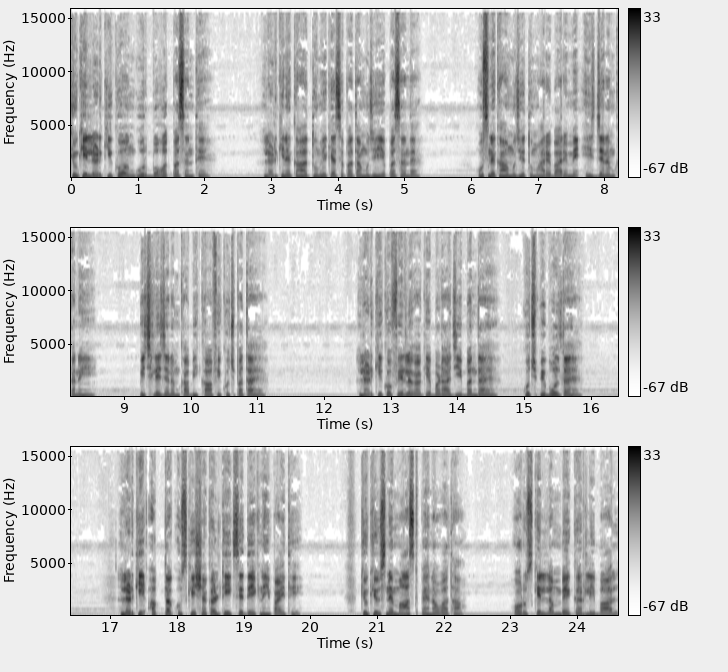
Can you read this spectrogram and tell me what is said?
क्योंकि लड़की को अंगूर बहुत पसंद थे। लड़की ने कहा, तुम्हें कैसे पता मुझे ये पसंद है? उसने कहा, मुझे तुम्हारे बारे में इस जन्म का नहीं, पिछले जन्म का भी काफ़ी कुछ पता है। लड़की को फिर लगा कि बड़ा अजीब बंदा है। कुछ भी बोलता है। लड़की अब तक उसकी शक्ल ठीक से देख नहीं पाई थी, क्योंकि उसने मास्क पहना हुआ था और उसके लंबे करली बाल,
